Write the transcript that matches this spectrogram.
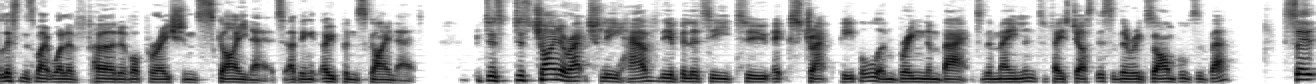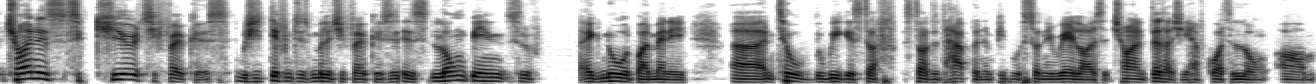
listeners might well have heard of Operation Skynet. I think it's Open Skynet. Does does China actually have the ability to extract people and bring them back to the mainland to face justice? Are there examples of that? So China's security focus, which is different to its military focus, is long been sort of ignored by many uh, until the Uyghur stuff started to happen and people suddenly realized that China does actually have quite a long arm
